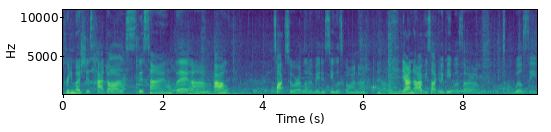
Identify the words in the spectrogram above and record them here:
pretty much just hot dogs this time. But um, I'll talk to her a little bit and see what's going on. Y'all know I'll be talking to people, so we'll see.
